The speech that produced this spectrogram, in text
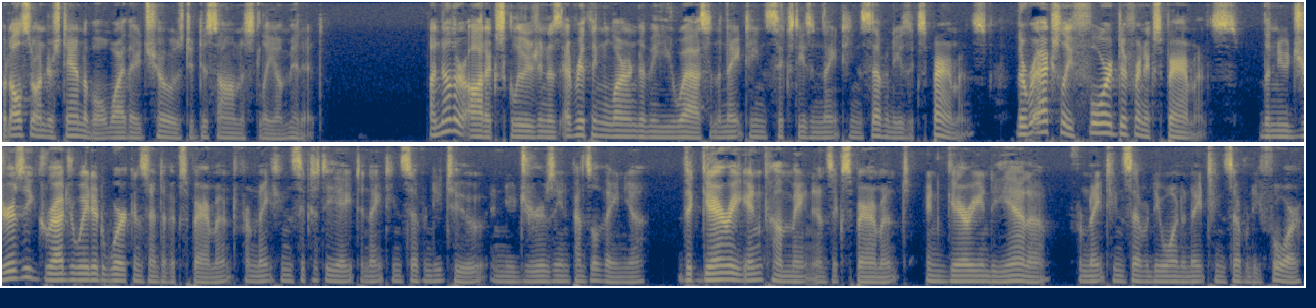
but also understandable why they chose to dishonestly omit it. Another odd exclusion is everything learned in the US in the 1960s and 1970s experiments. There were actually four different experiments the New Jersey Graduated Work Incentive Experiment from 1968 to 1972 in New Jersey and Pennsylvania, the Gary Income Maintenance Experiment in Gary, Indiana from 1971 to 1974,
